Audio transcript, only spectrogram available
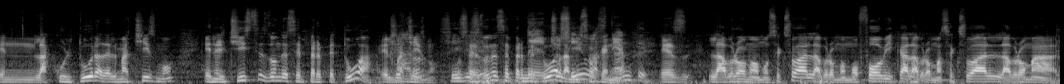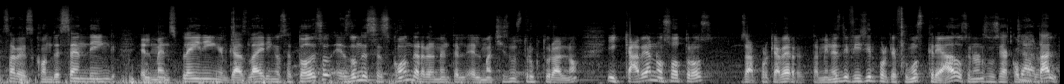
en la cultura del machismo, en el chiste es donde se perpetúa el Claro, machismo. sí, o sí, sea, es sí. donde se perpetúa hecho, la misoginia. bastante. Es la broma homosexual, la broma homofóbica, la broma sexual, la broma, ¿sabes? Condescending, el mansplaining, el gaslighting, o sea, todo eso es donde se esconde realmente el, el machismo estructural, ¿no? Y cabe a nosotros, o sea, porque a ver, también es difícil porque fuimos creados en una sociedad como Claro. tal.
